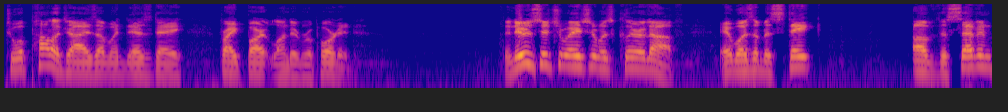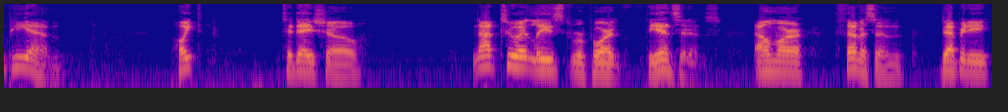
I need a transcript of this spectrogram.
to apologize on Wednesday, Breitbart London reported. The news situation was clear enough. It was a mistake of the 7 p.m. Hoyt Today Show not to at least report the incidents. Elmar Thewissen, deputy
